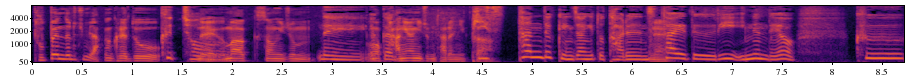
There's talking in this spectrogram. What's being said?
두 밴드는 좀 약간 그래도 그쵸. 네, 음악성이 좀 네, 음악 방향이 좀 다르니까. 비슷한 듯 굉장히 또 다른 네. 스타일들이 있는데요. 그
